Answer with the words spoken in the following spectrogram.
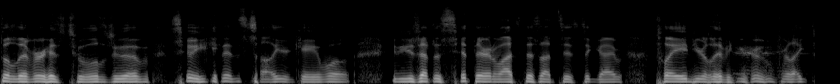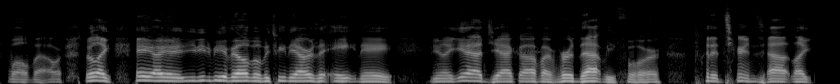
deliver his tools to him so he can install your cable, and you just have to sit there and watch this autistic guy play in your living room for like 12 hours. They're like, hey, you need to be available between the hours of 8 and 8. And you're like, yeah, jack off. I've heard that before. But it turns out, like,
